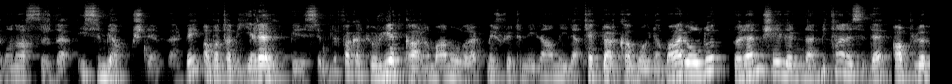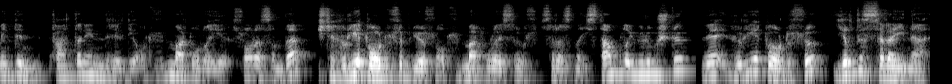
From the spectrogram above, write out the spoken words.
Manastır'da isim yapmıştı Enver Bey. Ama tabii yerel bir isimdi. Fakat hürriyet kahramanı olarak meşruiyetin ilanıyla tekrar kamuoyuna mal oldu. Önemli şeylerinden bir tanesi de Abdülhamid'in tahttan indirildiği 30 Mart olayı sonrasında işte Hürriyet Ordusu biliyorsun 30 Mart olayı sırasında İstanbul'a yürümüştü ve Hürriyet Ordusu Yıldız Sarayı'na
